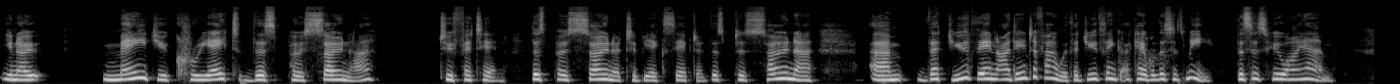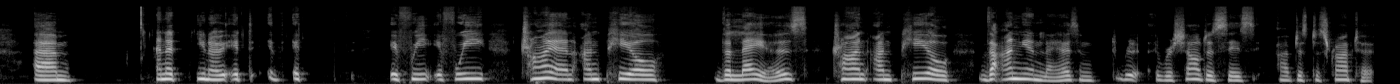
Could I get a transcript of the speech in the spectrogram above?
you know made you create this persona to fit in this persona to be accepted this persona um, that you then identify with that you think okay well this is me this is who i am. Um, and it you know it, it it if we if we try and unpeel the layers try and unpeel the onion layers and R- rochelle just says i've just described her.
